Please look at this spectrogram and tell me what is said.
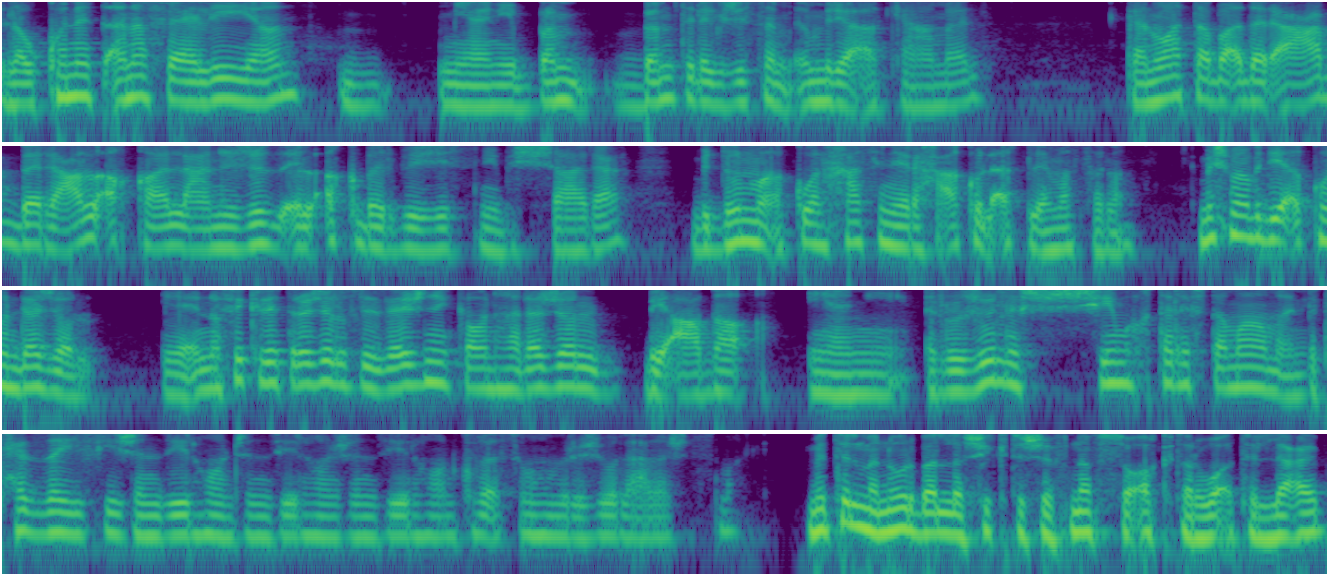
لو كنت أنا فعليا يعني بمتلك جسم امرأة كامل كان وقتها بقدر أعبر على الأقل عن الجزء الأكبر بجسمي بالشارع بدون ما أكون حاسة إني رح أكل قتلة مثلا. مش ما بدي أكون رجل لأنه فكرة رجل بتزعجني كونها رجل بأعضاء. يعني الرجولة شيء مختلف تماما. بتحس زي في جنزير هون جنزير هون جنزير هون. كل اسمهم رجولة على جسمك. مثل ما نور بلش يكتشف نفسه أكتر وقت اللعب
